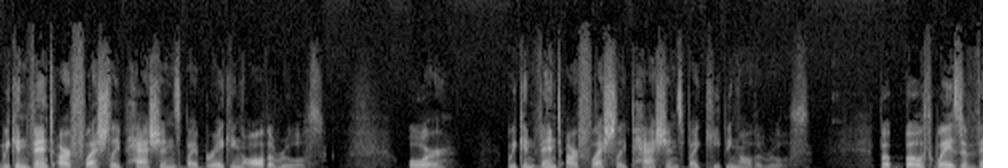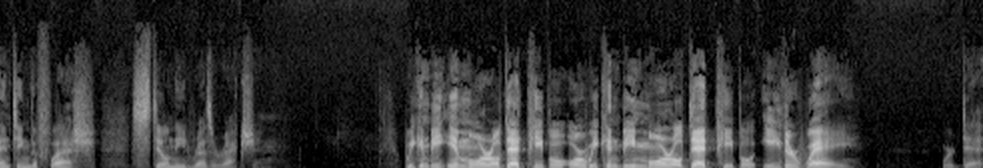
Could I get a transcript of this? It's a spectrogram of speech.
We can vent our fleshly passions by breaking all the rules, or we can vent our fleshly passions by keeping all the rules. But both ways of venting the flesh still need resurrection. We can be immoral dead people or we can be moral dead people. Either way, we're dead.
